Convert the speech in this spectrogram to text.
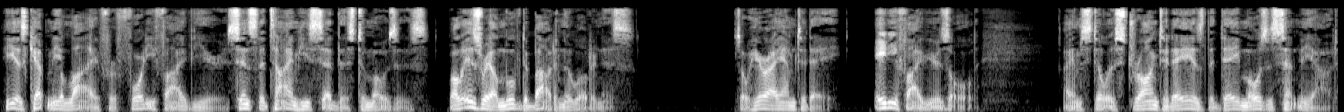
he has kept me alive for 45 years since the time he said this to moses while israel moved about in the wilderness. So here i am today 85 years old. I am still as strong today as the day moses sent me out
